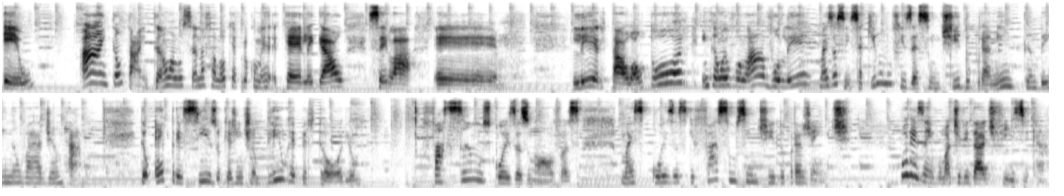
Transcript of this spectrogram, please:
eu. Ah, então tá. Então a Luciana falou que é, que é legal, sei lá, é, ler tal autor, então eu vou lá, vou ler, mas assim, se aquilo não fizer sentido para mim, também não vai adiantar. Então é preciso que a gente amplie o repertório, façamos coisas novas, mas coisas que façam sentido para gente. Por exemplo, uma atividade física.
